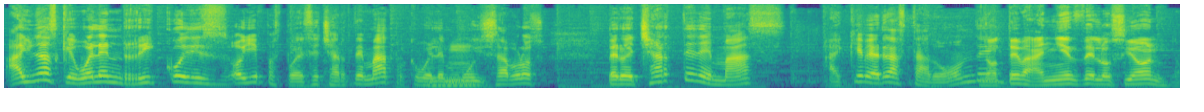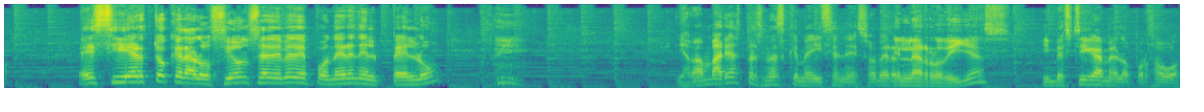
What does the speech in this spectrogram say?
Hay unas que huelen rico y dices, oye, pues puedes echarte más porque huele muy sabroso. Pero echarte de más, hay que ver hasta dónde. No te bañes de loción. ¿Es cierto que la loción se debe de poner en el pelo? Ya van varias personas que me dicen eso. A ver, ¿En las rodillas? Investígamelo, por favor.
